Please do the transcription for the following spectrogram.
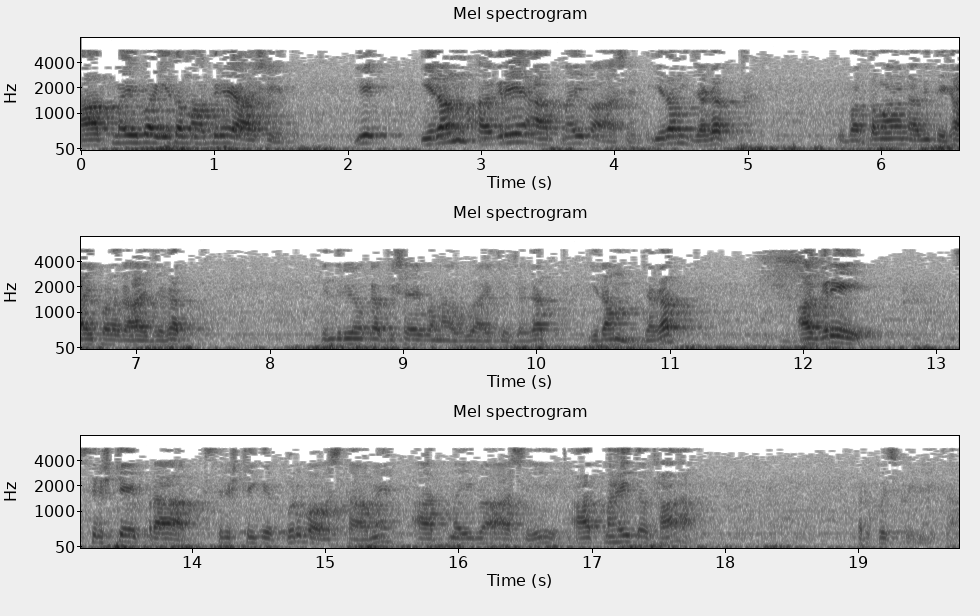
आत्मैव इदम अग्रे आशित ये इदम अग्रे आत्मैव आशित इदम जगत, वर्तमान अभी दिखाई पड़ रहा है जगत। इंद्रियों का विषय बना हुआ है जो जगत इदम जगत। अग्रे सृष्टि प्राप्त, सृष्टि के पूर्व अवस्था में आत्मा ही आसित आत्मा ही तो था, पर कुछ भी नहीं था।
